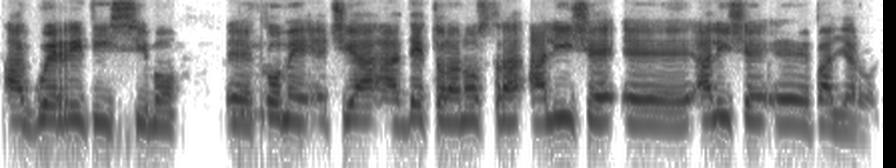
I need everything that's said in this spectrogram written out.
agguerritissimo eh, come ci ha detto la nostra Alice, eh, Alice Pagliaroli.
